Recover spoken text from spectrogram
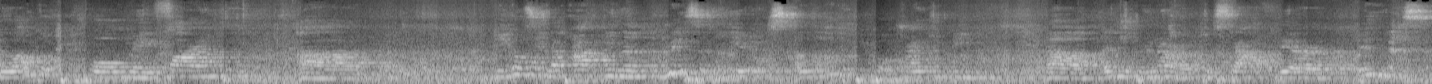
a lot of people may find, uh, because in the past, in the recent years, a lot of people try to be uh, entrepreneur to start their business.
